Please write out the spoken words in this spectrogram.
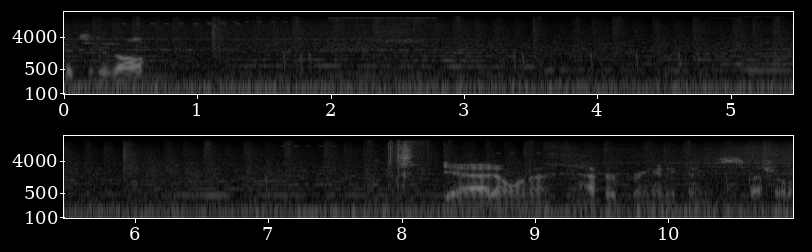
fits it at all. Yeah, I don't want to have her bring anything special.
